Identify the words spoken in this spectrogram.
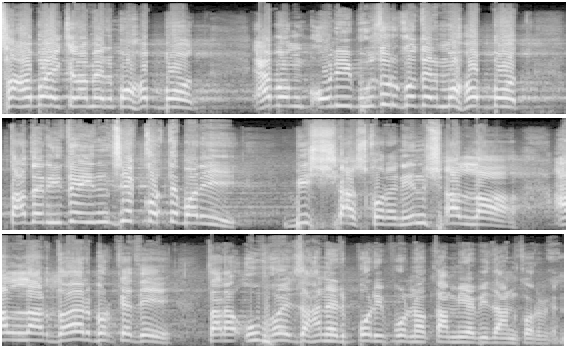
সাহাবাই গ্রামের মহব্বত এবং অলি বুজুর্গদের মহব্বত তাদের হৃদয়ে ইনজেক্ট করতে পারি, বিশ্বাস করেন ইনশাল্লাহ আল্লাহর দয়ার বরকে দে তারা উভয় জাহানের পরিপূর্ণ কামিয়াবি দান করবেন।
